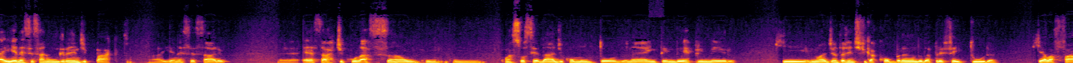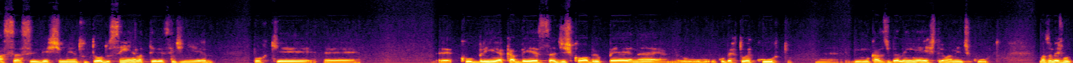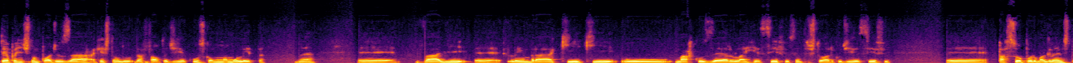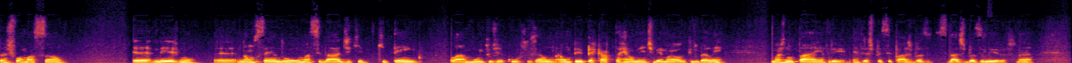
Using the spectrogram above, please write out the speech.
aí é necessário um grande pacto, aí é necessário é, essa articulação com, com, com, a sociedade como um todo, né? Entender primeiro que não adianta a gente ficar cobrando da prefeitura que ela faça esse investimento todo sem ela ter esse dinheiro, porque é, cobrir a cabeça descobre o pé, né? O, o cobertor é curto, né? no caso de Belém é extremamente curto. Mas ao mesmo tempo a gente não pode usar a questão do, da falta de recursos como uma muleta, né? É, vale é, lembrar aqui que o Marco Zero, lá em Recife, o Centro Histórico de Recife, é, passou por uma grande transformação, é, mesmo é, não sendo uma cidade que, que tem lá muitos recursos. É um, é um PIB per capita realmente bem maior do que de Belém, mas não está entre, entre as principais cidades brasileiras. Né?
